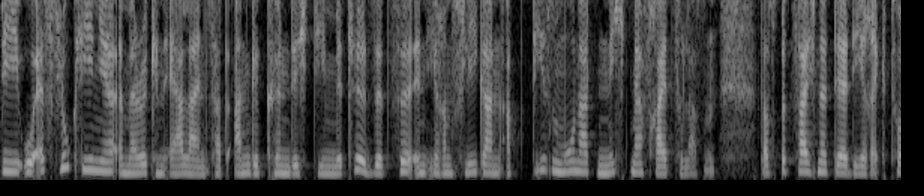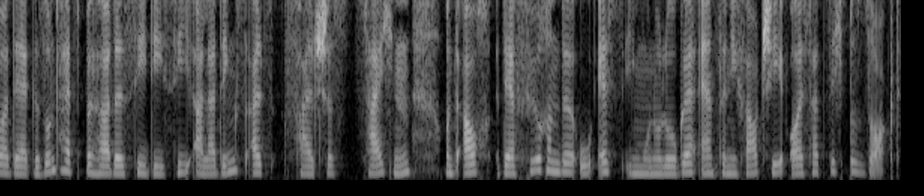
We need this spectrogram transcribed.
Die US-Fluglinie American Airlines hat angekündigt, die Mittelsitze in ihren Fliegern ab diesem Monat nicht mehr freizulassen. Das bezeichnet der Direktor der Gesundheitsbehörde CDC allerdings als falsches Zeichen und auch der führende US-Immunologe Anthony Fauci äußert sich besorgt.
